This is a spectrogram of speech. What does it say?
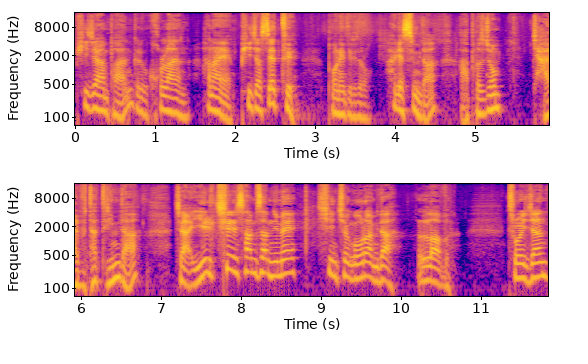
피자 한 판 그리고 콜라 하나에 피자 세트 보내드리도록 하겠습니다. 앞으로도 좀 잘 부탁드립니다. 자, 1733님의 신청곡으로 합니다. Love. 트로이잔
